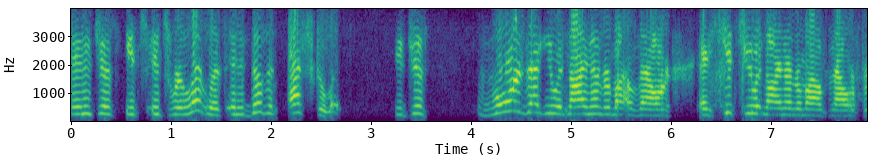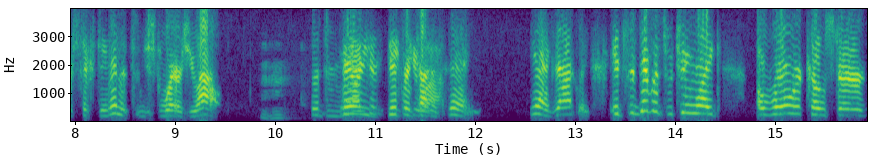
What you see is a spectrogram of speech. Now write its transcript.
and it just it's it's relentless, and it doesn't escalate. It just roars at you at 900 miles an hour and hits you at 900 miles an hour for 60 minutes and just wears you out. Mhm. So it's a very just different kind up. of thing. Yeah, exactly. It's the difference between like a roller coaster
